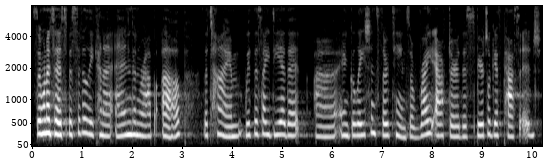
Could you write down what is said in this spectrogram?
So I wanted to specifically kind of end and wrap up the time with this idea that uh, in Galatians 13, so right after this spiritual gift passage,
